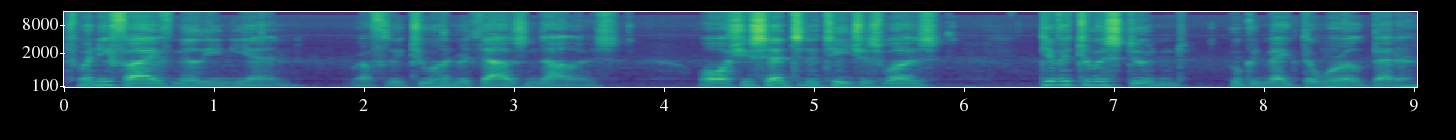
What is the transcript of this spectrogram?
25 million yen, roughly $200,000. All she said to the teachers was, Give it to a student who could make the world better.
